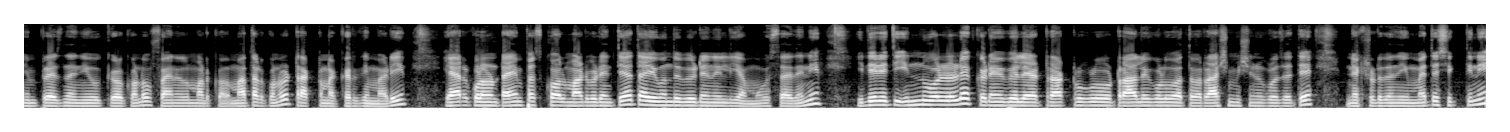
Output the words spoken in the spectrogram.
ನಿಮ್ಮ ಪ್ರೈಸ್ನ ನೀವು ಕೇಳ್ಕೊಂಡು ಫೈನಲ್ ಮಾಡ್ಕೊಂಡು ಮಾತಾಡಿಕೊಂಡು ಟ್ರ್ಯಾಕ್ಟರ್ನ ಖರೀದಿ ಮಾಡಿ. ಯಾರು ಕೂಡ ಟೈಮ್ ಪಾಸ್ ಕಾಲ್ ಮಾಡಿಬಿಡಿ ಅಂತ ಹೇಳ್ತಾ ಈ ಒಂದು ವೀಡಿಯೋನ ಇಲ್ಲಿಗೆ ಮುಗಿಸ್ತಾ ಇದ್ದೀನಿ. ಇದೇ ರೀತಿ ಇನ್ನೂ ಒಳ್ಳೊಳ್ಳೆ ಕಡಿಮೆ ಬೆಲೆಯ ಟ್ರ್ಯಾಕ್ಟ್ರುಗಳು ಟ್ರಾಲಿಗಳು ಅಥವಾ ರಾಶಿ ಮಿಷಿನ್ಗಳ ಜೊತೆ ನೆಕ್ಸ್ಟ್ ನೀವು ಮತ್ತೆ ಸಿಗ್ತೀನಿ.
